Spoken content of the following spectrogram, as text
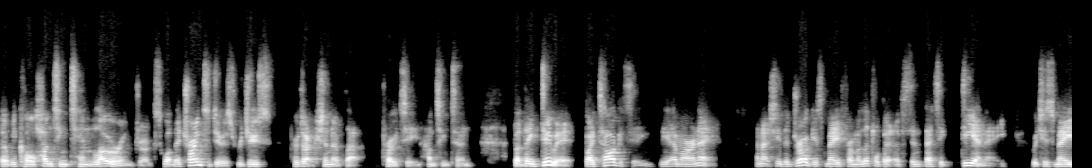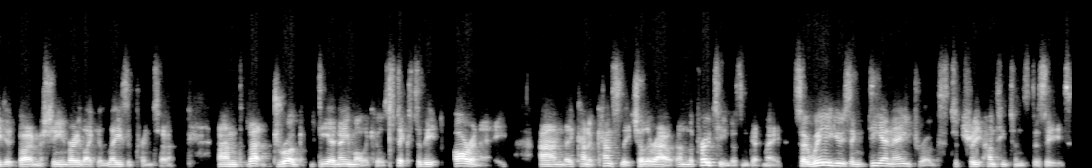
that we call Huntingtin lowering drugs, what they're trying to do is reduce production of that protein, Huntingtin, but they do it by targeting the mRNA. And actually the drug is made from a little bit of synthetic DNA, which is made by a machine very like a laser printer. And that drug DNA molecule sticks to the RNA and they kind of cancel each other out and the protein doesn't get made. So we're using DNA drugs to treat Huntington's disease.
